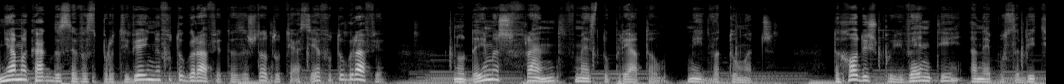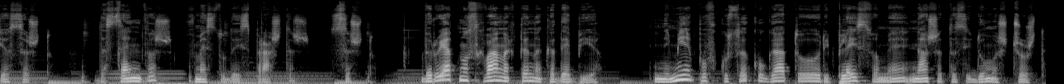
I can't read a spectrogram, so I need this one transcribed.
Няма как да се възпротивя и на фотографията, защото тя си е фотография. Но да имаш френд вместо приятел ми идва тумъч. Да ходиш по ивенти, а не по събития също. Да сендваш вместо да изпращаш също. Вероятно схванахте на къде бия. Не ми е по вкуса, когато реплейсваме нашата си дума с чужда.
